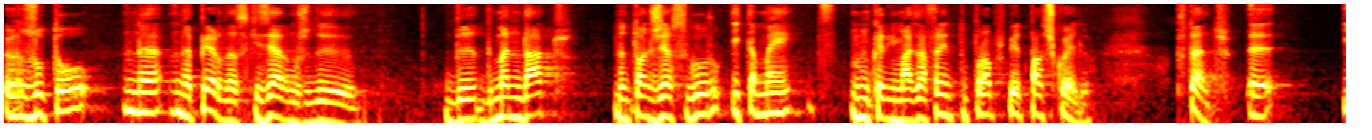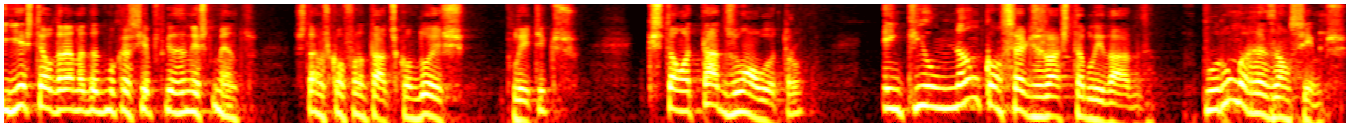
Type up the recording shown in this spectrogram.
resultou na, na perda, se quisermos, de, de, de mandato de António José Seguro e também, um bocadinho mais à frente, do próprio Pedro Passos Coelho. Portanto, eh, e este é o drama da democracia portuguesa neste momento. Estamos confrontados com dois políticos que estão atados um ao outro, em que um não consegue gerar estabilidade por uma razão simples,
